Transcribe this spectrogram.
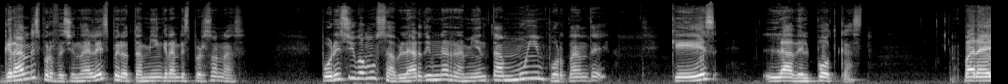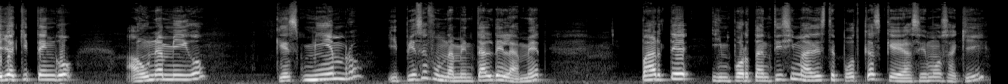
grandes profesionales, pero también grandes personas. Por eso íbamos a hablar de una herramienta muy importante que es la del podcast. Para ello aquí tengo a un amigo que es miembro y pieza fundamental de la MED, parte importantísima de este podcast que hacemos aquí.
